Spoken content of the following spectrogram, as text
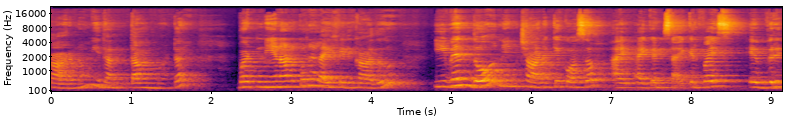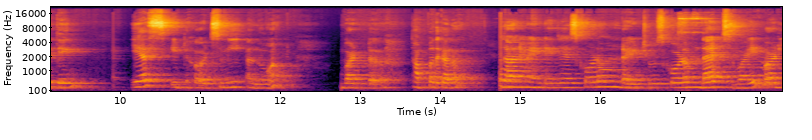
కారణం ఇదంతా అనమాట బట్ నేను అనుకున్న లైఫ్ ఇది కాదు. ఈవెన్ దో నేను చాణక్య కోసం I I can sacrifice everything as it hurts me a lot but తప్పదు కదా. దాన్ని మెయింటైన్ చేసుకోవడం డైట్ చూసుకోవడం దట్స్ వై వాడు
